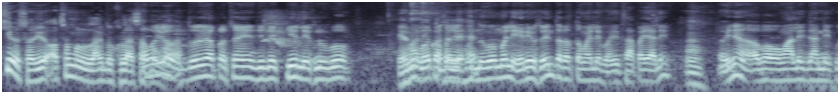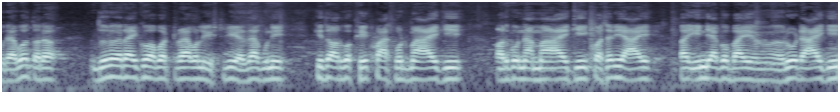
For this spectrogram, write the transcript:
के हो सर यो अचम्म लाग्दो खुलासा यो। दुर्गा प्रसाईजीले के लेख्नुभयो हेर्नुभयो तपाईँले? बुझ्नुभयो मैले हेरेको छैन तर तपाईँले भनि थाहा पाइहालेँ। होइन अब उहाँले जान्ने कुरा भयो तर दुर्गा राईको अब ट्राभल हिस्ट्री हेर्दा कुनै कि त अर्को फेक पासपोर्टमा आए कि अर्को नाममा आए कि कसरी आए इन्डियाको बाई रोड आए कि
